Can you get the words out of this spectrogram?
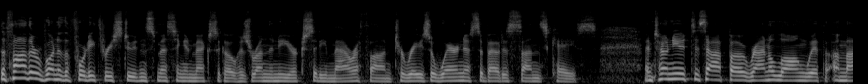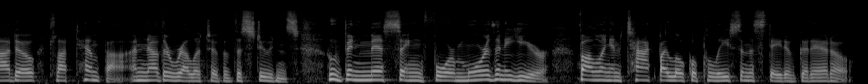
The father of one of the 43 students missing in Mexico has run the New York City Marathon to raise awareness about his son's case. Antonio Tizapa ran along with Amado Tlatempa, another relative of the students, who've been missing for more than a year following an attack by local police in the state of Guerrero.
